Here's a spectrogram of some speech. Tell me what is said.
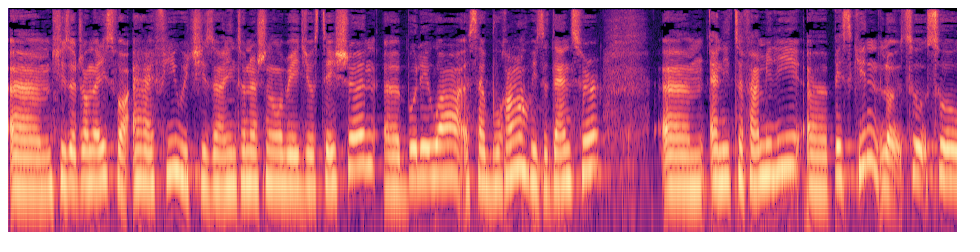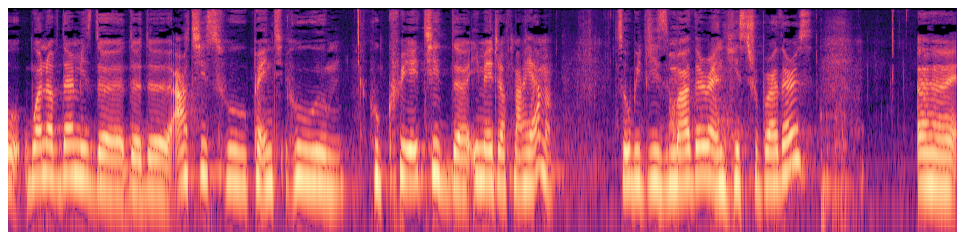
Um, she's a journalist for RFI, which is an international radio station. Uh, Boléwa Sabourin, who is a dancer. Um, and it's a family, uh, Peskine. So, so one of them is the, the, the artist who paint, who, who created the image of Mariam. So with his mother and his two brothers. Uh,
